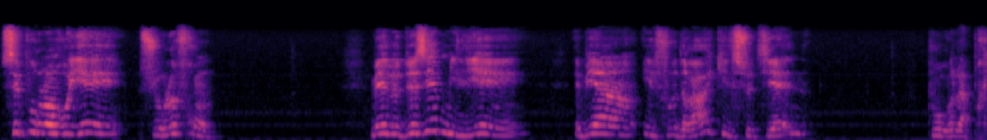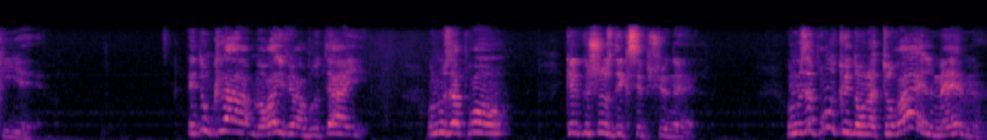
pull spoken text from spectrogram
c'est pour l'envoyer sur le front. Mais le deuxième millier, eh bien, il faudra qu'il se tienne pour la prière. Et donc là, Moraï Verabotaï, on nous apprend quelque chose d'exceptionnel. On nous apprend que dans la Torah elle-même,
